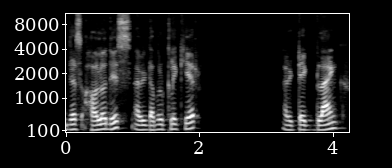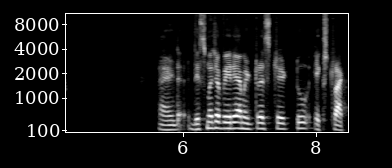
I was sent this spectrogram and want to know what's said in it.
Just hollow this. I will double click here. I will take blank. And this much of area I'm interested to extract.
